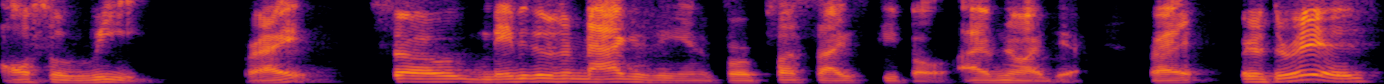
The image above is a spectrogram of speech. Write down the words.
also read, right? So maybe there's a magazine for plus size people. I have no idea, right? But if there is,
